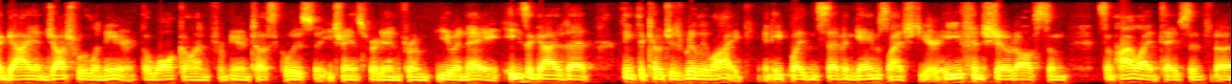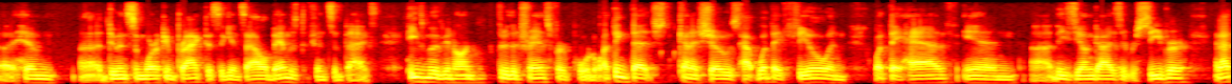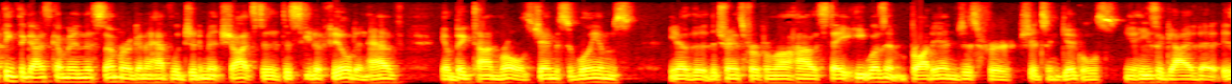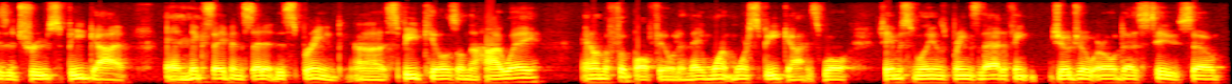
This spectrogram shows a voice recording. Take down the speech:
a guy in Joshua Lanier, the walk on from here in Tuscaloosa. He transferred in from UNA. He's a guy that I think the coaches really like, and he played in seven games last year. He even showed off some some highlight tapes of uh, him uh, doing some work in practice against Alabama's defensive backs. He's moving on through the transfer portal. I think that kind of shows how, what they feel and what they have in uh, these young guys at receiver. And I think the guys coming in this summer are going to have legitimate shots to, to see the field and have you know big time roles. Jameson Williams, you know the the transfer from Ohio State, he wasn't brought in just for shits and giggles. You know he's a guy that is a true speed guy. And Nick Saban said it this spring: uh, speed kills on the highway and on the football field, and they want more speed guys. Well, Jameson Williams brings that. I think JoJo Earle does too. So,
